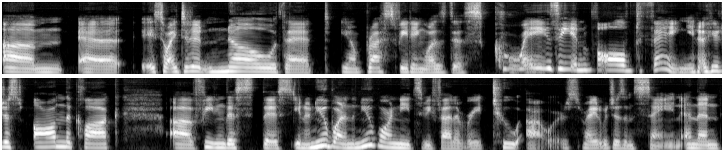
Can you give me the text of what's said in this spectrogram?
Um, uh, so I didn't know that you know breastfeeding was this crazy involved thing. You know, you're just on the clock uh, feeding this this you know newborn, and the newborn needs to be fed every two hours, right? Which is insane. And then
